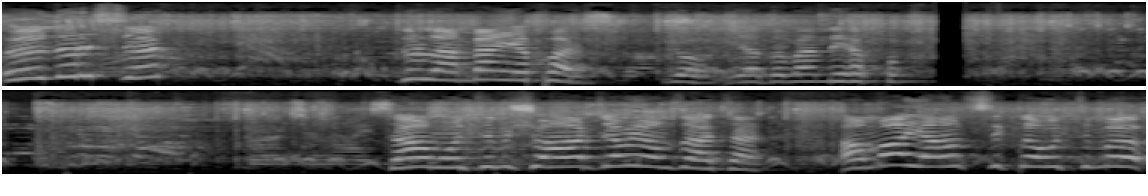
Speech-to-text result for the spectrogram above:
Öldürürsün. Dur lan ben yaparım. Yok ya da ben de. Fertilizer. Tamam ultimi şu an harcamıyorum zaten. Ama yanlışlıkla ultimi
